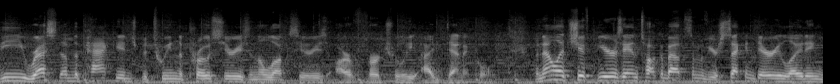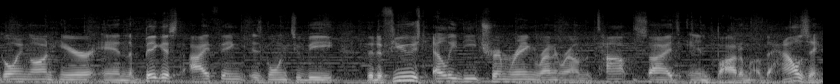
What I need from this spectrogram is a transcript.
the rest of the package between the Pro Series and the Lux Series are virtually identical. But now let's shift gears and talk about some of your secondary lighting going on here. And the biggest, I think, is going to be the diffused LED trim ring running around the top, sides, and bottom of the housing.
